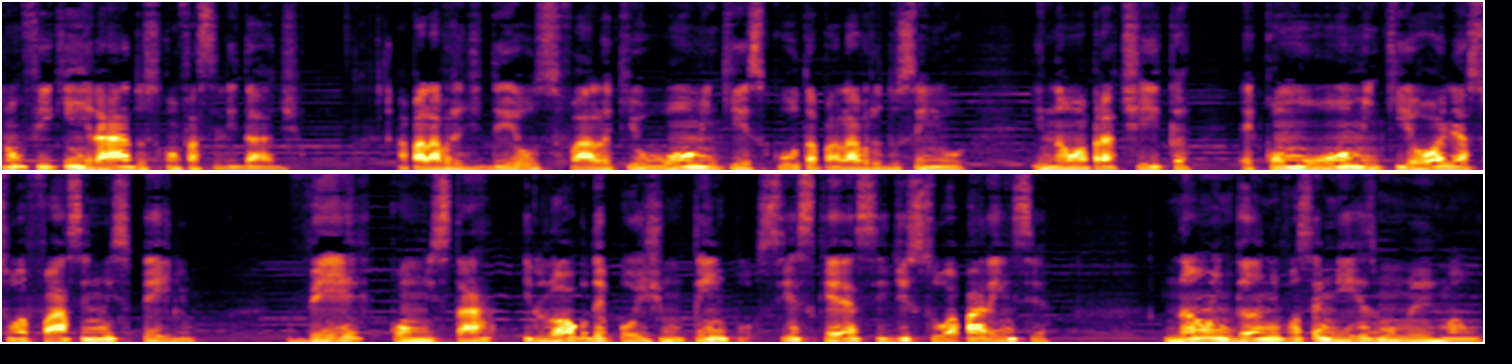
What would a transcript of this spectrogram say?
Não fiquem irados com facilidade. A palavra de Deus fala que o homem que escuta a palavra do Senhor e não a pratica é como o homem que olha a sua face no espelho, vê como está e logo depois de um tempo se esquece de sua aparência. Não engane você mesmo, meu irmão.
